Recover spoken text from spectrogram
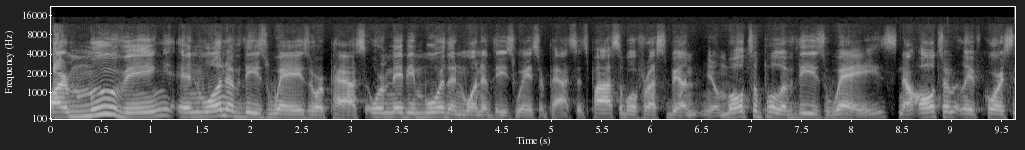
are moving in one of these ways or paths, or maybe more than one of these ways or paths. It's possible for us to be on you know, multiple of these ways. Now, ultimately, of course,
